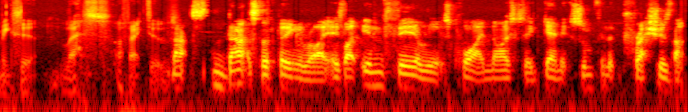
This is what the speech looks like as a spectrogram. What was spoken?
makes it less effective. That's that's the thing, right? It's like in theory, it's quite nice. 'cause again, it's something that pressures that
